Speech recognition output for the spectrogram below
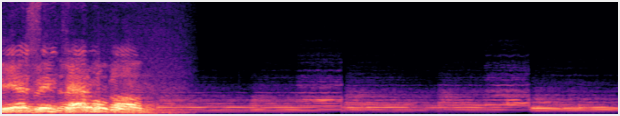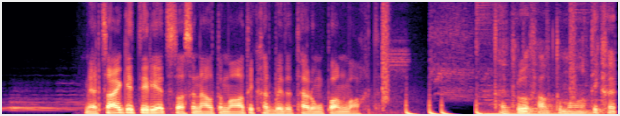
Wir sind Thermoplan. Wir zeigen dir jetzt, was ein Automatiker bei der Thermoplan macht. Der Beruf Automatiker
